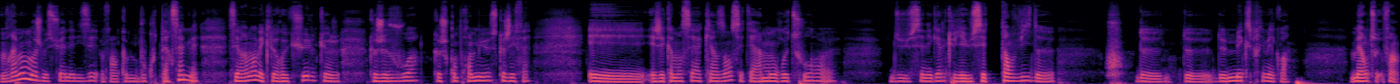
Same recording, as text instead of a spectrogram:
vraiment moi je me suis analysée, enfin comme beaucoup de personnes, mais c'est vraiment avec le recul que je, que je vois, que je comprends mieux ce que j'ai fait. Et, j'ai commencé à 15 ans, c'était à mon retour euh, du Sénégal qu'il y a eu cette envie de, de, de, de m'exprimer quoi. Mais en tout, enfin,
